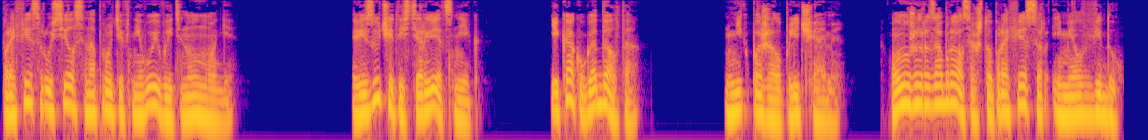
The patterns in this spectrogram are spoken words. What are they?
Профессор уселся напротив него и вытянул ноги. «Везучий ты стервец, Ник. И как угадал-то?» Ник пожал плечами. Он уже разобрался, что профессор имел в виду.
